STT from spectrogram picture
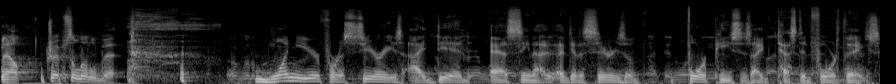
Well, drips a little bit. One year for a series I did as seen, I, I did a series of four pieces. I tested four things.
